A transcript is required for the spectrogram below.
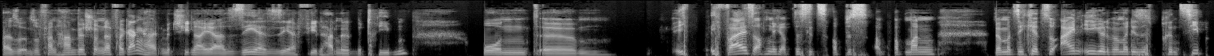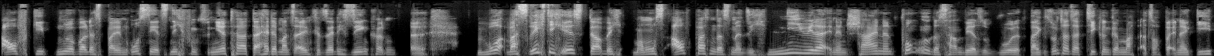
Also insofern haben wir schon in der Vergangenheit mit China ja sehr, sehr viel Handel betrieben. Und ähm, ich, ich weiß auch nicht, ob das jetzt, ob das, ob, ob man, wenn man sich jetzt so einigelt, wenn man dieses Prinzip aufgibt, nur weil das bei den Russen jetzt nicht funktioniert hat, da hätte man es eigentlich tatsächlich sehen können. Äh, wo, was richtig ist, glaube ich, man muss aufpassen, dass man sich nie wieder in entscheidenden Punkten, das haben wir sowohl bei Gesundheitsartikeln gemacht als auch bei Energie,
